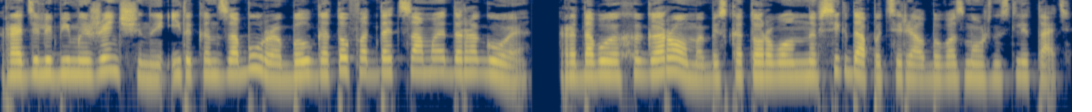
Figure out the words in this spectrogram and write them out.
Ради любимой женщины Итакан Канзабура был готов отдать самое дорогое — родовое Хагарома, без которого он навсегда потерял бы возможность летать.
